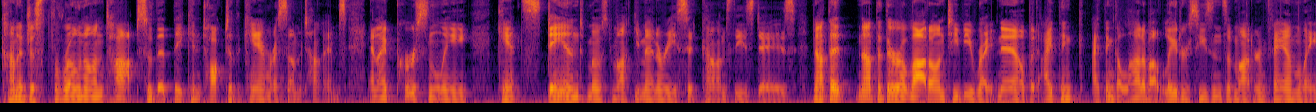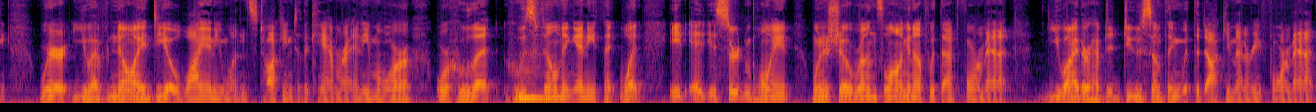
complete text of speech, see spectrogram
kind of just thrown on top so that they can talk to the camera sometimes. And i personally can't stand most mockumentary sitcoms these days. Not that not that there are a lot on tv right now but i think i think a lot about later seasons of modern family where you have no idea why anyone's talking to the camera anymore or who let who's mm. filming anything. What it at a certain point when a show runs long enough with that format you either have to do something with the documentary format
